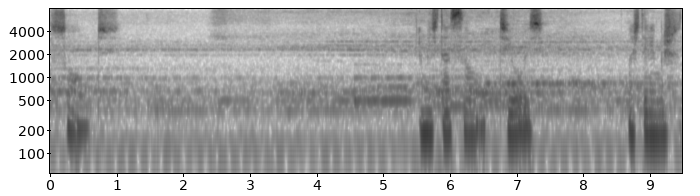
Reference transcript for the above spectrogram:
Solte. A meditação de hoje nós teremos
